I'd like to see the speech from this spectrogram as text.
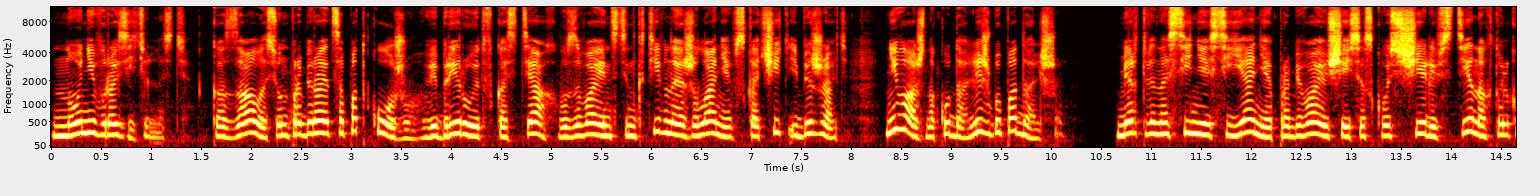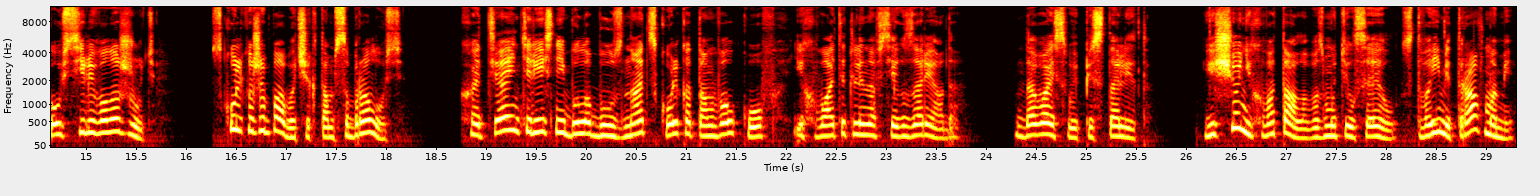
но не выразительность. Казалось, он пробирается под кожу, вибрирует в костях, вызывая инстинктивное желание вскочить и бежать. Неважно куда, лишь бы подальше. Мертвенно-синее сияние, пробивающееся сквозь щели в стенах, только усиливало жуть. Сколько же бабочек там собралось? Хотя интересней было бы узнать, сколько там волков и хватит ли на всех заряда. «Давай свой пистолет». «Еще не хватало», – возмутился Эл. «С твоими травмами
